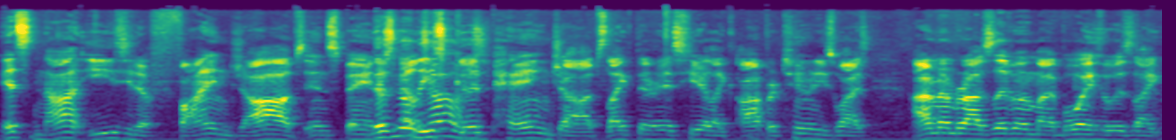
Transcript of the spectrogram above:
it's not easy to find jobs in Spain. There's no at least jobs. good paying jobs like there is here, like opportunities wise. I remember I was living with my boy who was like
